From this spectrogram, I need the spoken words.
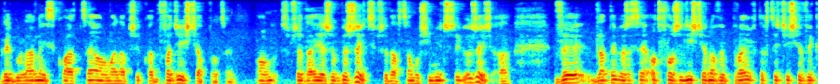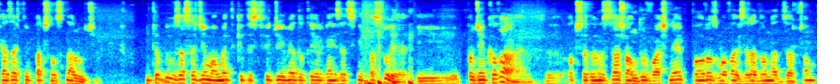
regularnej składce on ma na przykład 20%. On sprzedaje, żeby żyć, sprzedawca musi mieć z czego żyć, a wy, dlatego że sobie otworzyliście nowy projekt, to chcecie się wykazać nie patrząc na ludzi. I to był w zasadzie moment, kiedy stwierdziłem, ja do tej organizacji nie pasuję i podziękowałem. Odszedłem z zarządu właśnie po rozmowach z Radą Nadzorczą,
